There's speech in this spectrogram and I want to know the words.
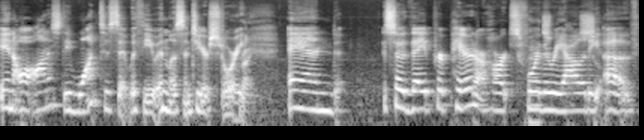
in all honesty want to sit with you and listen to your story Right. and so they prepared our hearts for That's the reality awesome. of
